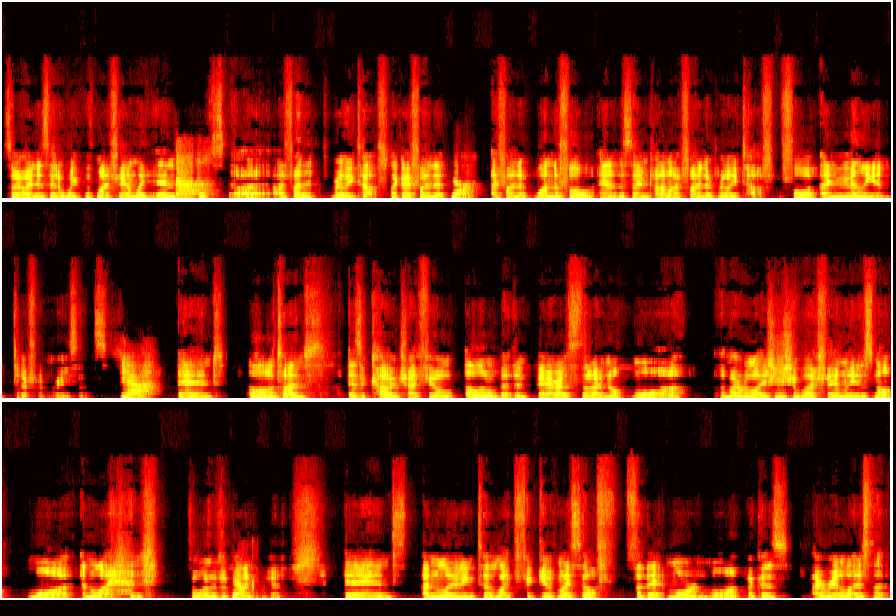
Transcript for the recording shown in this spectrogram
So I just had a week with my family, and it's, uh, I find it really tough. Like I find it, Yeah. I find it wonderful, and at the same time, I find it really tough for a million different reasons. Yeah. And a lot of times, as a coach, I feel a little bit embarrassed that I'm not more that my relationship with my family is not more enlightened, for want of a better word. And I'm learning to like forgive myself for that more and more because I realize that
